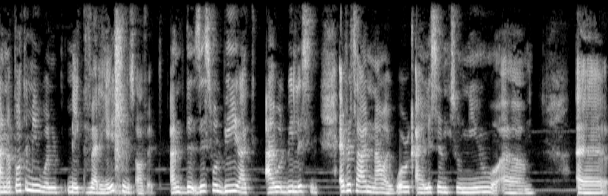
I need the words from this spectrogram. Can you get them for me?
and Apotome will make variations of it. And th- this will be like, I will be listening. Every time now I work, I listen to new um, uh,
